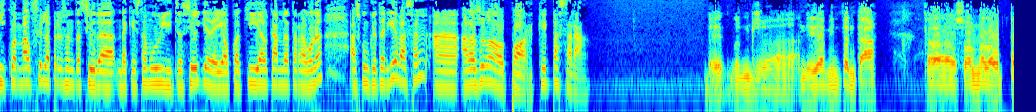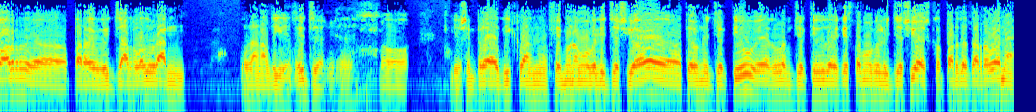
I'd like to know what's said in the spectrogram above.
i quan vau fer la presentació d'aquesta mobilització ja dèieu que aquí al Camp de Tarragona es concretaria basant a, a la zona del port. Què hi passarà? Bé, doncs eh, anirem a intentar que la zona del port eh, per realitzar-la durant, durant el dia 13. Eh, no, jo sempre dic quan fem una mobilització eh, té un objectiu, l'objectiu d'aquesta mobilització és que el port de Tarragona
